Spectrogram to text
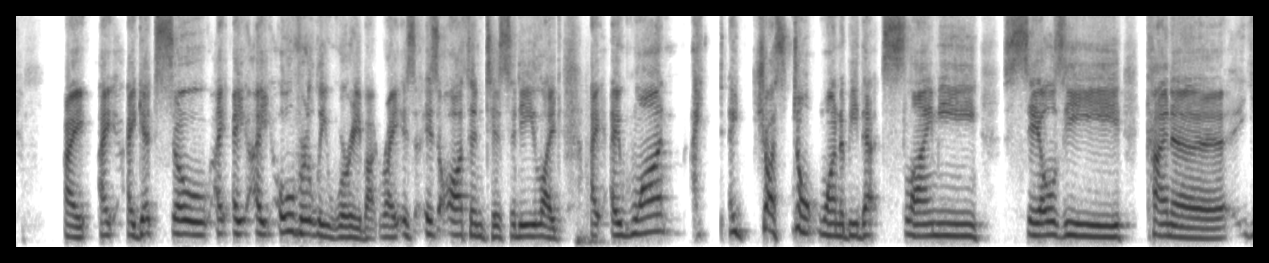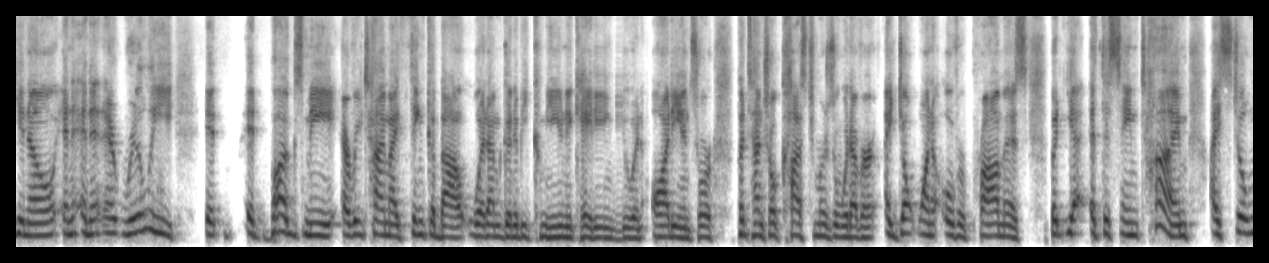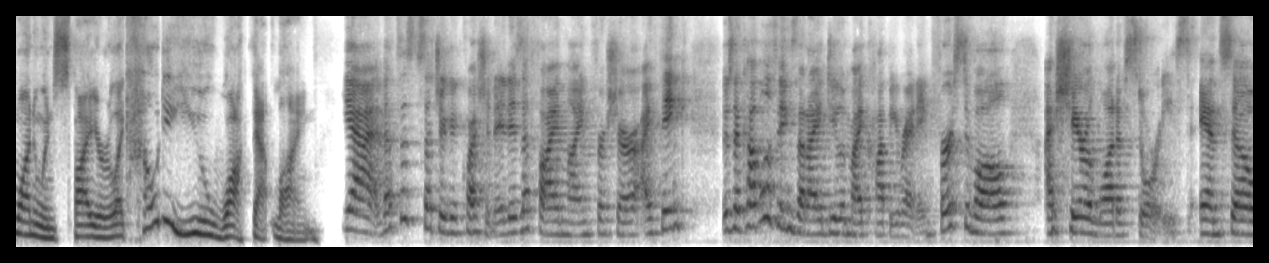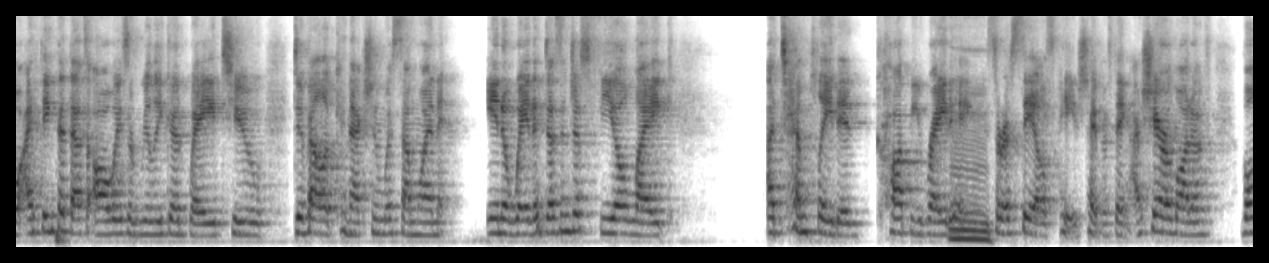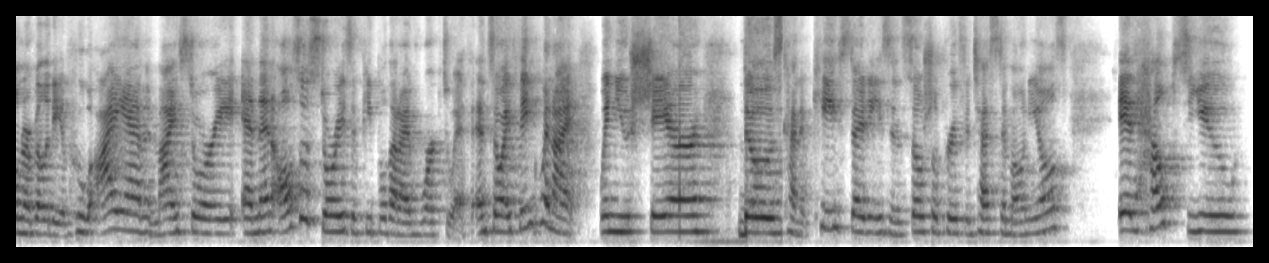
I, I I get so I, I, I overly worry about right is is authenticity like I I want I, just don't want to be that slimy, salesy kind of, you know, and, and it really it it bugs me every time I think about what I'm going to be communicating to an audience or potential customers or whatever. I don't want to overpromise, but yet at the same time, I still want to inspire. Like, how do you walk that line? Yeah, that's a, such a good question. It is a fine line for sure. I think there's a couple of things that I do in my copywriting. First of all, I share a lot of stories. And so I think that that's always a really good way to develop connection with someone in a way that doesn't just feel like a templated copywriting mm. sort of sales page type of thing. I share a lot of vulnerability of who I am and my story and then also stories of people that I've worked with. And so I think when I when you share those kind of case studies and social proof and testimonials, it helps you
